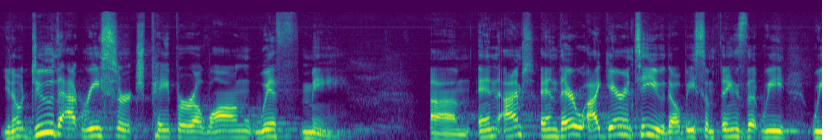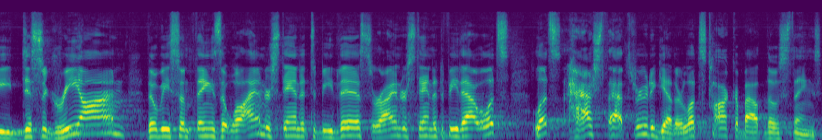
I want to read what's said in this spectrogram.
You know, do that research paper along with me. Um, and I'm and there I guarantee you there'll be some things that we we disagree on. There'll be some things that well I understand it to be this or I understand it to be that. Well let's let's hash that through together. Let's talk about those things.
